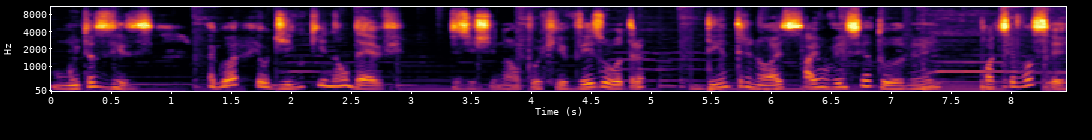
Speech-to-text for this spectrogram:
Muitas vezes. Agora eu digo que não deve desistir, não, porque vez ou outra, dentre nós sai um vencedor, né? E pode ser você.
